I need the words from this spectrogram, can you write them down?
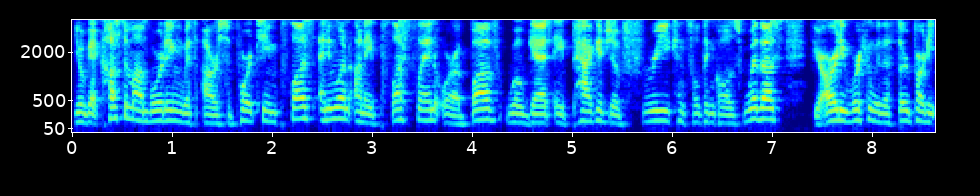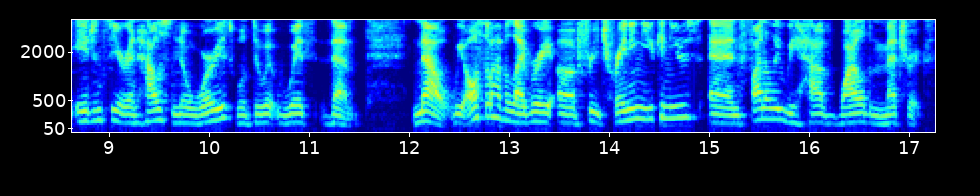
You'll get custom onboarding with our support team, plus anyone on a plus plan or above will get a package of free consulting calls with us. If you're already working with a third party agency or in house, no worries, we'll do it with them. Now, we also have a library of free training you can use. And finally, we have Wild Metrics.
